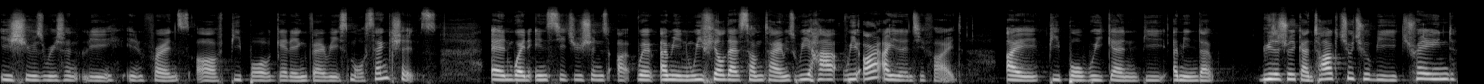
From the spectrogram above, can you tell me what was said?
issues recently in France of people getting very small sanctions. And when institutions, are, I mean, we feel that sometimes we, we are identified I, people we can be, I mean, that researchers can talk to to be trained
